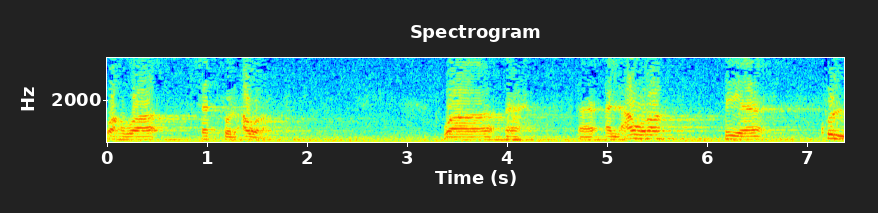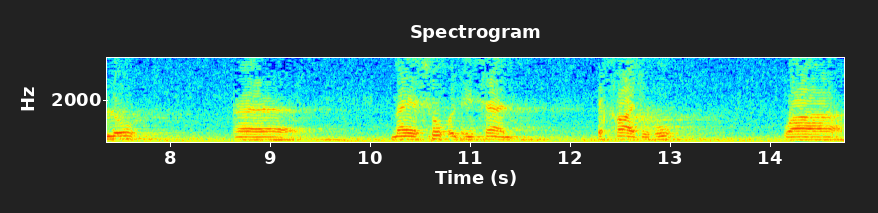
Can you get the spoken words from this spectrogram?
وهو ستر العورة. والعورة هي كل آه، ما يسوء الإنسان إخراجه وكل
